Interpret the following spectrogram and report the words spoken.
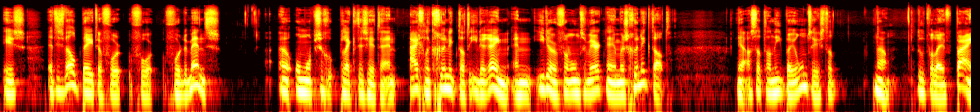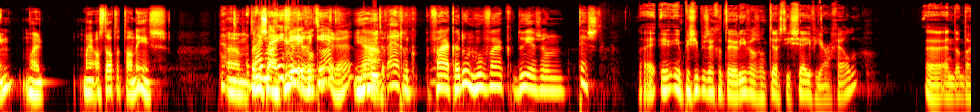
is het is wel beter voor, voor, voor de mens. eh, om op zijn plek te zitten. En eigenlijk gun ik dat iedereen. En ieder van onze werknemers gun ik dat. Ja, als dat dan niet bij ons is, dat, nou, dat doet wel even pijn. Maar, maar als dat het dan is, Ja, Ehm, het Dan is meerdere ingewikkeld hoor. keren. Ja. Dan moet je het toch eigenlijk vaker doen. Hoe vaak doe je zo'n test? Nee, in, in principe zegt de theorie van zo'n test die zeven jaar geldig. Eh, en dan, dan,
